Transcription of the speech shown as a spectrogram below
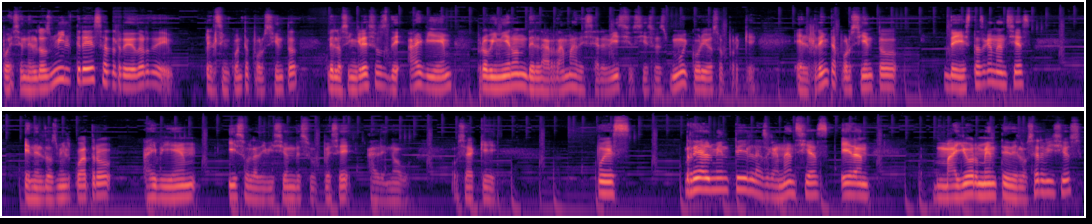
Pues en el 2003 alrededor de el 50% de los ingresos de IBM provinieron de la rama de servicios y eso es muy curioso porque el 30% de estas ganancias en el 2004 IBM hizo la división de su PC a Lenovo. O sea que pues realmente las ganancias eran mayormente de los servicios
